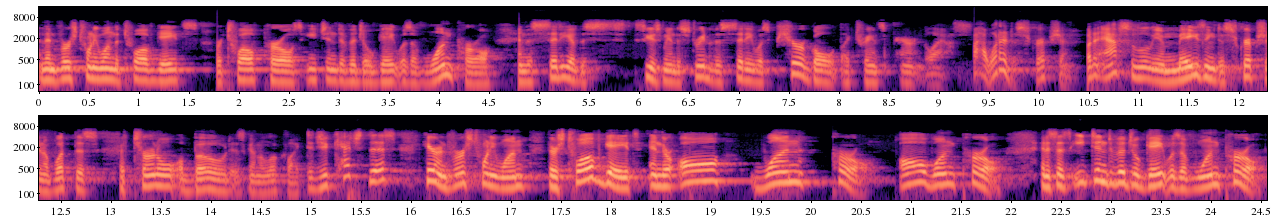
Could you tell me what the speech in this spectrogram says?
And then verse 21, the 12 gates were 12 pearls. Each individual gate was of one pearl. And the city of the, excuse me, and the street of the city was pure gold like transparent glass. Wow, what a description. What an absolutely amazing description of what this eternal abode is going to look like. Did you catch this here in verse 21? There's 12 gates and they're all one pearl. All one pearl. And it says each individual gate was of one pearl.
